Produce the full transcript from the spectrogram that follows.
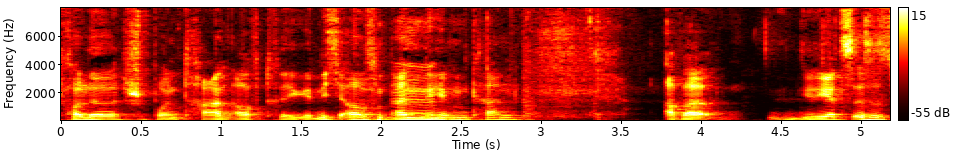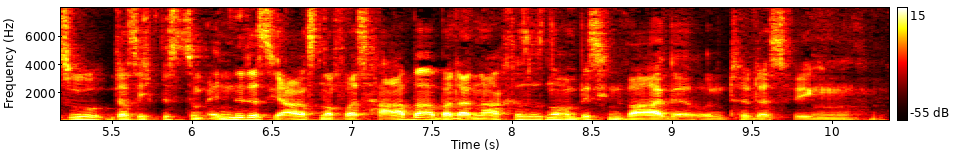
tolle Spontanaufträge nicht auf mhm. annehmen kann. Aber jetzt ist es so, dass ich bis zum Ende des Jahres noch was habe, aber danach ist es noch ein bisschen vage. Und deswegen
